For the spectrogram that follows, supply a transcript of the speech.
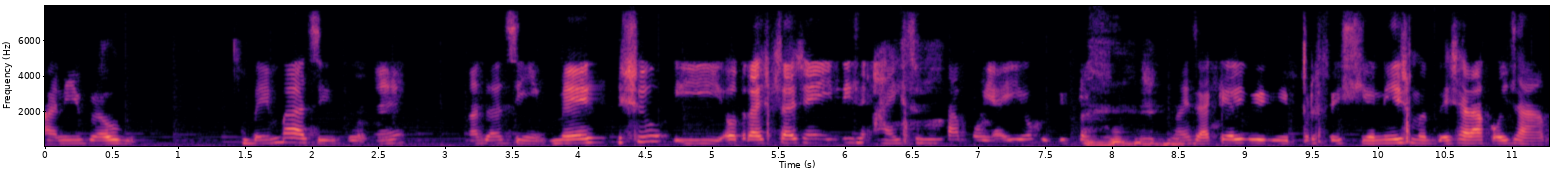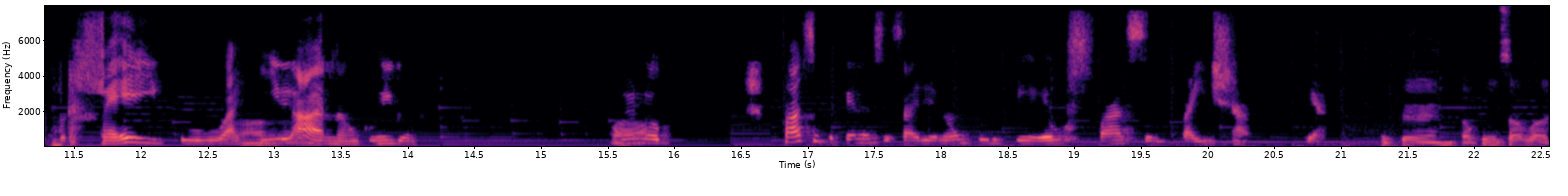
a nível bem básico, né? Mas assim, mexo e outras pessoas dizem, ah, isso não tá bom, e aí eu. Mas aquele perfeccionismo de deixar a coisa perfeito, aquilo, ah, ah não, comigo não. Eu não faço porque é necessário, não porque eu faço paixão. Yeah. Ok, eu pensava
